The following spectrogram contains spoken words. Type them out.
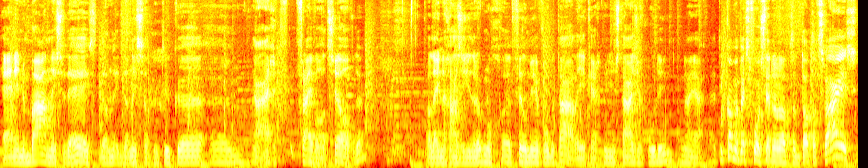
En in een baan is het, dan, dan is dat natuurlijk nou, eigenlijk vrijwel hetzelfde. Alleen dan gaan ze je er ook nog eh, veel meer voor betalen. Je krijgt nu een stagevergoeding. Nou ja, ik kan me best voorstellen dat dat, dat zwaar is.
